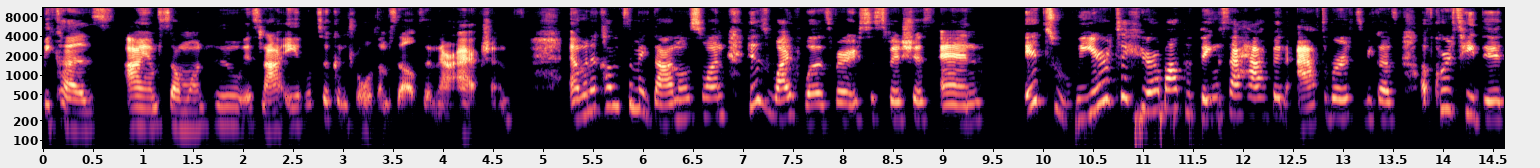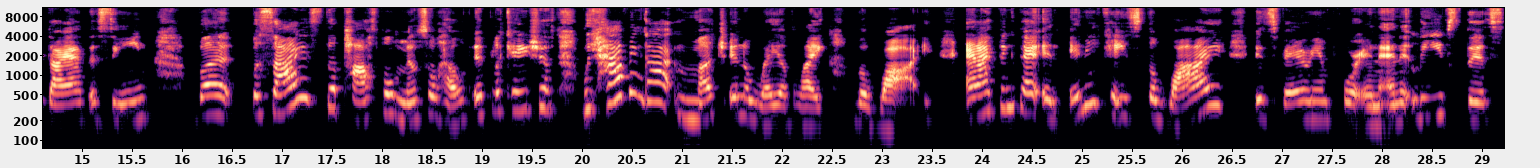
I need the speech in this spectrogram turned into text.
because I am someone who is not able to control themselves in their actions. And when it comes to McDonald's one, his wife was very suspicious and it's weird to hear about the things that happened afterwards because, of course, he did die at the scene. But besides the possible mental health implications, we haven't gotten much in the way of like the why. And I think that in any case, the why is very important and it leaves this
